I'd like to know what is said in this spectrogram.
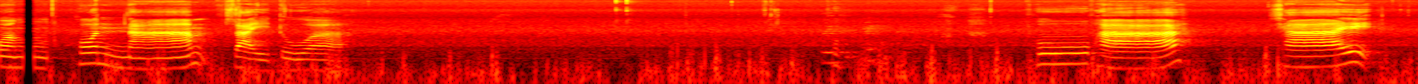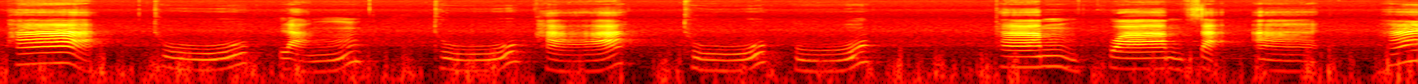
วงพ่นน้ำใส่ตัว ภูผา ใช้ ผ้า ถู หลัง ถูขา ถูหูทำความสะอาด ให้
